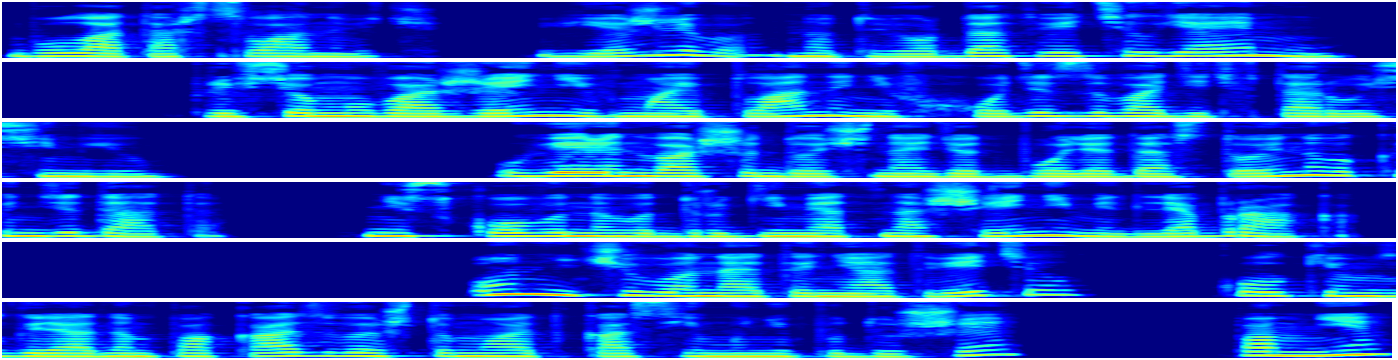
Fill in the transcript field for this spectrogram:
Булат Арсланович», вежливо, но твердо ответил я ему. «При всем уважении в мои планы не входит заводить вторую семью. Уверен, ваша дочь найдет более достойного кандидата, не скованного другими отношениями для брака». Он ничего на это не ответил, колким взглядом показывая, что мой отказ ему не по душе, по мне,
